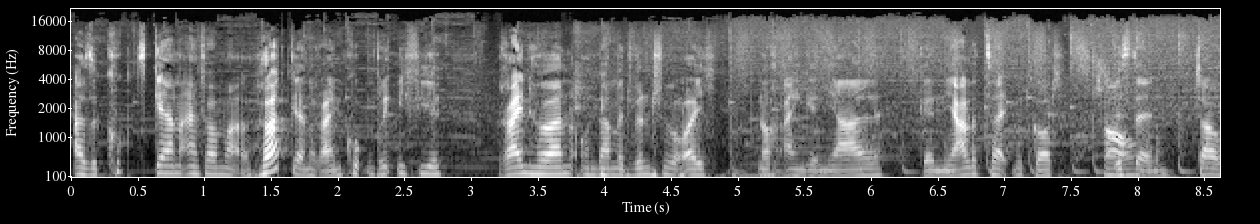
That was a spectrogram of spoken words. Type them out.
Also guckt's gerne einfach mal, hört gerne rein, gucken bringt nicht viel. Reinhören und damit wünschen wir euch noch eine genial, geniale Zeit mit Gott. Ciao. Bis dann. Ciao.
